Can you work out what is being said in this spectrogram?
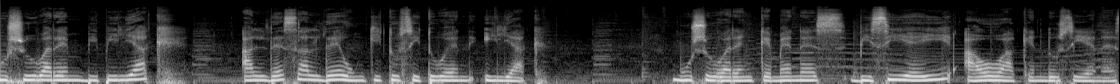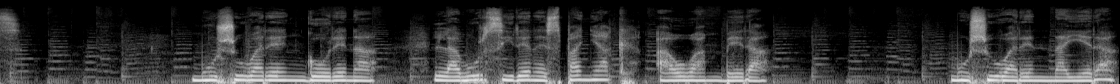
Musubaren bipilak aldez alde unkitu zituen hilak. Musubaren kemenez biziei ahoa kendu zienez. Musubaren gorena labur ziren Espainiak ahoan bera. Musuaren nahiera,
